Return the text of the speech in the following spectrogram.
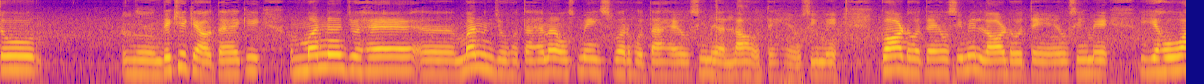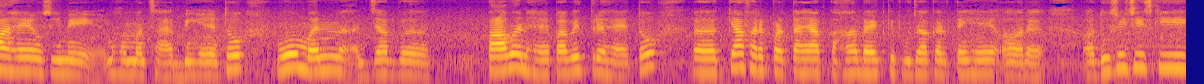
तो देखिए क्या होता है कि मन जो है मन जो होता है ना, उसमें ईश्वर होता है, उसी में अल्लाह होते हैं, उसी में गॉड होते हैं, उसी में लॉर्ड होते हैं, उसी में यहुआ हैं, उसी में मोहम्मद साहब भी हैं। तो वो मन जब पावन है पवित्र है तो आ, क्या फ़र्क पड़ता है आप कहाँ बैठ के पूजा करते हैं और, और दूसरी चीज़ की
